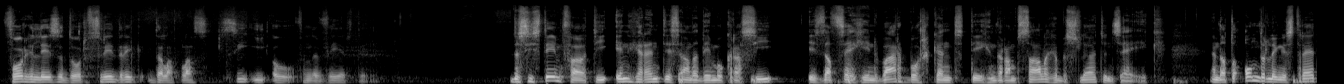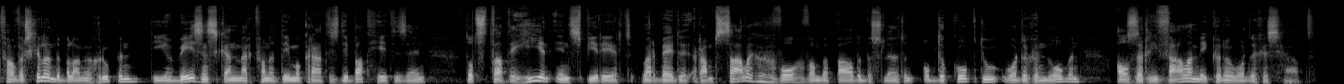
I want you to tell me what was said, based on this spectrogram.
Voorgelezen door Frederik Delaplace, CEO van de VRT. De systeemfout die ingerend is aan de democratie is dat zij geen waarborg kent tegen de rampzalige besluiten, zei ik en dat de onderlinge strijd van verschillende belangengroepen, die een wezenskenmerk van het democratisch debat heten zijn, tot strategieën inspireert waarbij de rampzalige gevolgen van bepaalde besluiten op de koop toe worden genomen als er rivalen mee kunnen worden geschaad.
